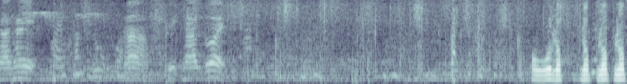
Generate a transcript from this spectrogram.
ทางให้อ่าดีทางด้วยโอ้ลบลบลบลบ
